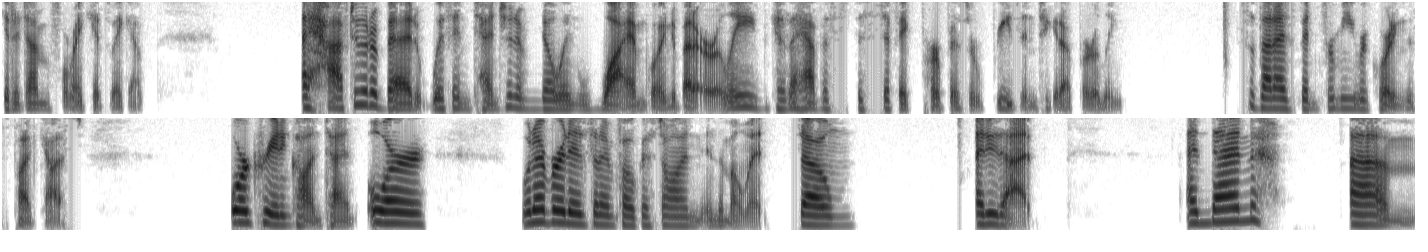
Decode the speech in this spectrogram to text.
get it done before my kids wake up. I have to go to bed with intention of knowing why I'm going to bed early because I have a specific purpose or reason to get up early. So that has been for me recording this podcast or creating content or whatever it is that I'm focused on in the moment. So I do that. And then um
